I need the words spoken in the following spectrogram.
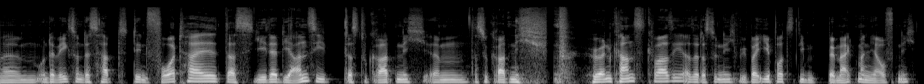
ähm, unterwegs und das hat den Vorteil, dass jeder dir ansieht, dass du gerade nicht, ähm, dass du gerade nicht hören kannst quasi, also dass du nicht wie bei Earpods, die bemerkt man ja oft nicht,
